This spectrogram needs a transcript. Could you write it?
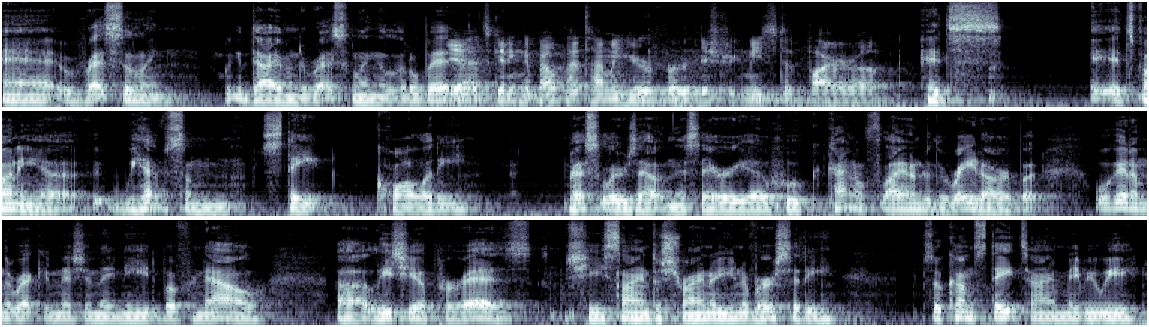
Uh, wrestling, we can dive into wrestling a little bit. Yeah, it's getting about that time of year for district meets to fire up. It's it's funny. Uh, we have some state quality wrestlers out in this area who kind of fly under the radar, but we'll get them the recognition they need. But for now, uh, Alicia Perez, she signed to Schreiner University. So come state time, maybe we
